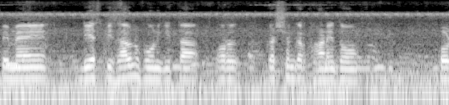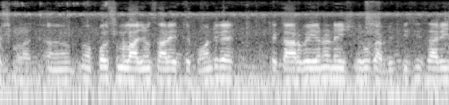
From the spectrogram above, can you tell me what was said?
ਤੇ ਮੈਂ ਡੀਐਸਪੀ ਸਾਹਿਬ ਨੂੰ ਫੋਨ ਕੀਤਾ ਔਰ ਗੜਸ਼ੰਕਰ ਥਾਣੇ ਤੋਂ ਪੁਲਿਸ ਮੁਲਾਜ਼ਮ। ਪੁਲਿਸ ਮੁਲਾਜ਼ਮ ਸਾਰੇ ਇੱਥੇ ਪਹੁੰਚ ਗਏ ਤੇ ਕਾਰਵਾਈ ਉਹਨਾਂ ਨੇ ਸ਼ੁਰੂ ਕਰ ਦਿੱਤੀ ਸੀ ਸਾਰੀ।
